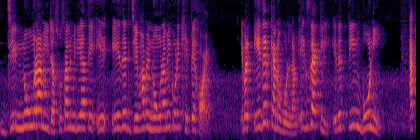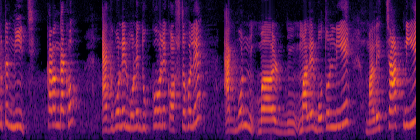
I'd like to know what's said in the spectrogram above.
যে নোংরামিটা সোশ্যাল মিডিয়াতে এদের যেভাবে নোংরামি করে খেতে হয়, এবার এদের কেন বললাম? এক্স্যাক্টলি এদের তিন বোনই এতটা নিচ। কারণ দেখো, এক বোনের মনে দুঃখ হলে, কষ্ট হলে এক বোন মালের বোতল নিয়ে, মালের চাট নিয়ে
